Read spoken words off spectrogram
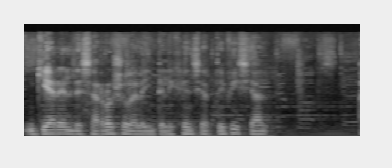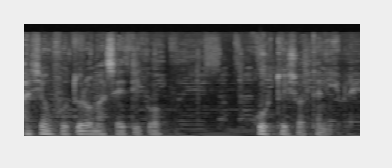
guiar el desarrollo de la inteligencia artificial hacia un futuro más ético, justo y sostenible.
